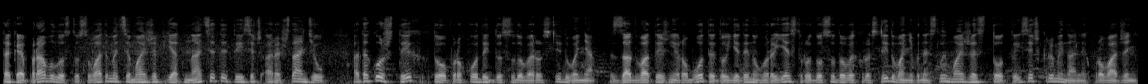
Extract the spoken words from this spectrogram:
Таке правило стосуватиметься майже 15 тисяч арештантів, а також тих, хто проходить досудове розслідування. За два тижні роботи до єдиного реєстру досудових розслідувань внесли майже 100 тисяч кримінальних проваджень.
